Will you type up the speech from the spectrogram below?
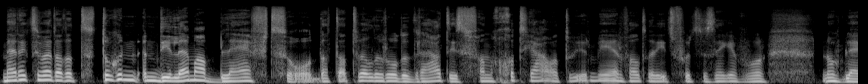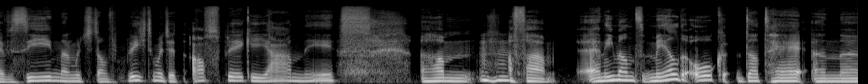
merkten we dat het toch een, een, dilemma blijft zo. Dat dat wel de rode draad is van, god ja, wat doe je ermee? Er valt wel iets voor te zeggen voor nog blijven zien. Maar moet je het dan verplichten? Moet je het afspreken? Ja, nee. Um, mm -hmm. enfin, en iemand mailde ook dat hij een uh,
